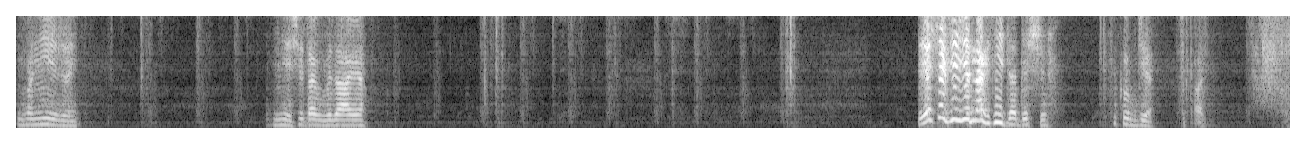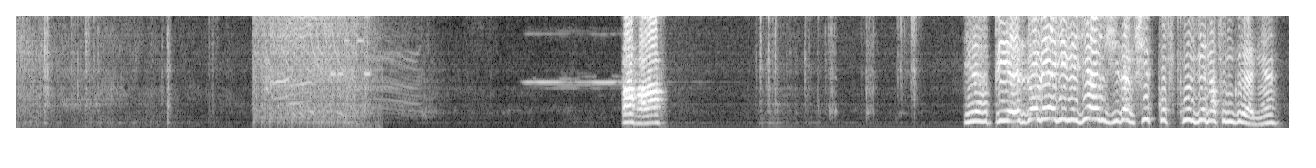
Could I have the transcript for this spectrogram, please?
Chyba niżej. Mnie się tak wydaje. Jeszcze gdzieś jednak gnida dyszy. Tylko gdzie? Pytanie. Aha! Ja pierdolę, ja nie wiedziałam, że się tak szybko wkurwię na tą grę, nie?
